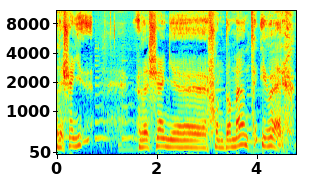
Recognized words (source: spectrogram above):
Лише, лише е, фундамент і верх.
